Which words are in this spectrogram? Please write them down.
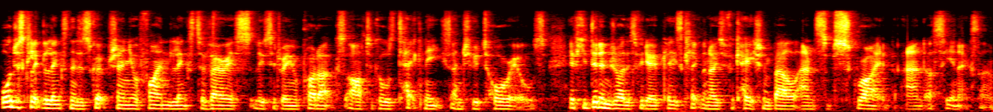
or just click the links in the description. You'll find links to various Lucid Dreaming products, articles, techniques and tutorials. If you did enjoy this video, please click the notification bell and subscribe and I'll see you next time.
